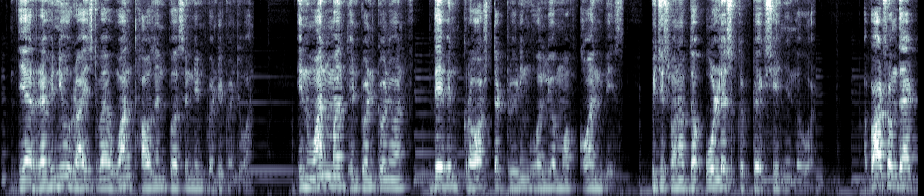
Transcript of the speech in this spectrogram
Their revenue rose by 1000% in 2021. In one month in 2021, they even crossed the trading volume of Coinbase, which is one of the oldest crypto exchange in the world. Apart from that,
